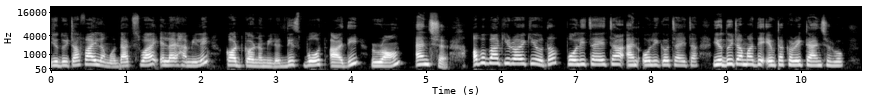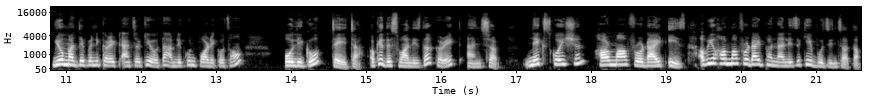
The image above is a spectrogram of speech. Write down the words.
यो दुइटा फाइलम हो। द्याट्स वाइ यसलाई हामीले कट गर्न मिल्यो। This both are the wrong answer अब बाँकी रह्यो के हो त? पोलिचाइटा एन्ड ओलिगोचाइटा यो दुइटा मध्ये एउटा करेक्ट एन्सर हो। यो मध्ये पनि करेक्ट एन्सर के हो त? हामीले कुन पढेको छौँ? Oligochaeta okay this one is the correct answer next question hermaphrodite is अब यो हर्माफ्रोडाइट भन्नाले चाहिँ के बुझिन्छ त?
